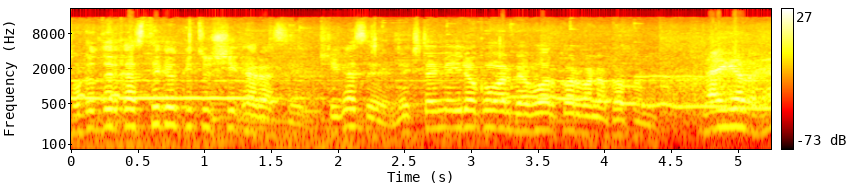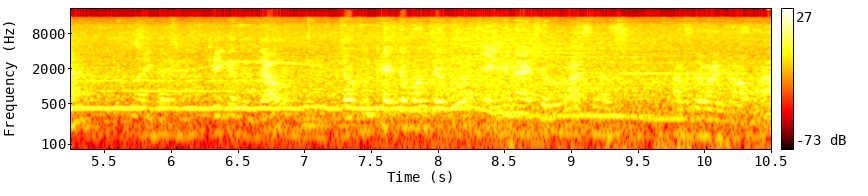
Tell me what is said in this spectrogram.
ছোটদের কাছ থেকেও কিছু শেখার আছে ঠিক আছে? নেক্সট টাইম এইরকম আর ব্যবহার করবে না কখনো। জায়গা ভাই হ্যাঁ? ঠিক আছে যাও। যখন খাইতে মন যাব এই জন্য আইসো আমি তোমার খাওয়া মা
